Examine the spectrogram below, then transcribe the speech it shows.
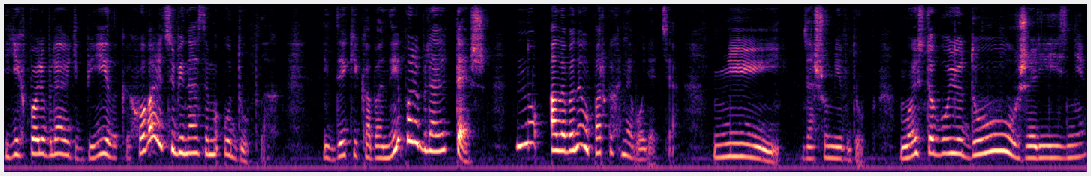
Їх полюбляють білки, ховають собі на зиму у дуплах. І дикі кабани полюбляють теж. Ну, але вони у парках не водяться. Ні, зашумів дуб. Ми з тобою дуже різні.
